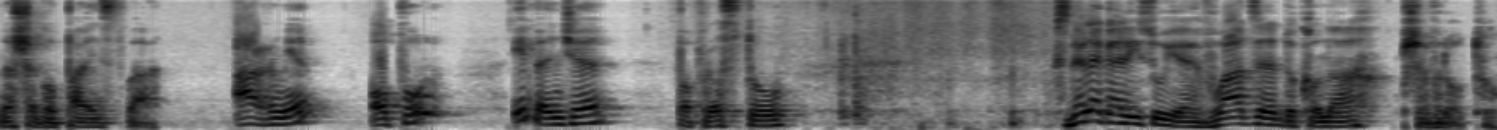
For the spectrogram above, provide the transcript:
naszego państwa armię, opór i będzie po prostu zdelegalizuje władzę, dokona przewrotu.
